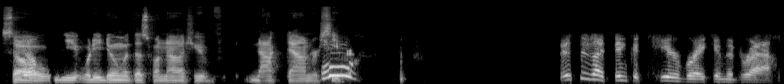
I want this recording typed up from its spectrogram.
So what, are you, what are you doing with this one now that you've knocked down receiver? Ooh. This is, I think, a tier break in the draft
